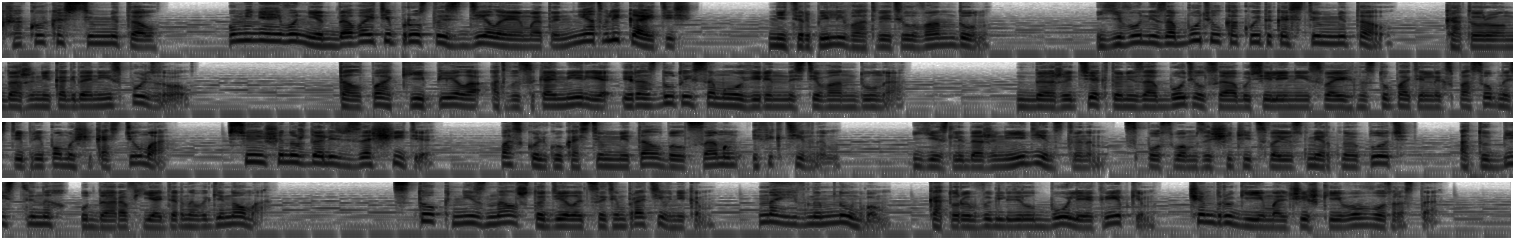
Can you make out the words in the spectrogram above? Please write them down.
Какой костюм металл? У меня его нет, давайте просто сделаем это, не отвлекайтесь. Нетерпеливо ответил Ван Дун. Его не заботил какой-то костюм металл, который он даже никогда не использовал. Толпа кипела от высокомерия и раздутой самоуверенности Ван Дуна. Даже те, кто не заботился об усилении своих наступательных способностей при помощи костюма, все еще нуждались в защите, поскольку костюм металл был самым эффективным, если даже не единственным способом защитить свою смертную плоть от убийственных ударов ядерного генома. Сток не знал, что делать с этим противником, наивным нубом, который выглядел более крепким, чем другие мальчишки его возраста.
